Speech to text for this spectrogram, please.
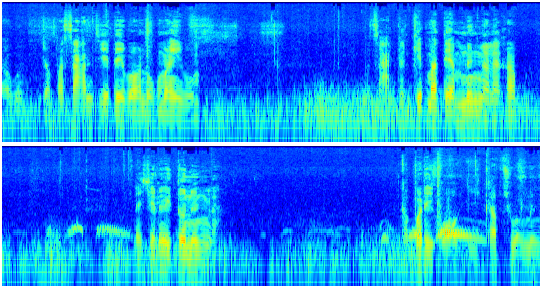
เอาเบิ่งจะประสานเสียเดบอนกไม้ผมประสานก็เก็บมาเต็มหนึ่งแล้วแหละครับได้เฉลยตัวหนึ่งล่ะก็พอได้ออกอีกครับช่วงหนึ่ง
